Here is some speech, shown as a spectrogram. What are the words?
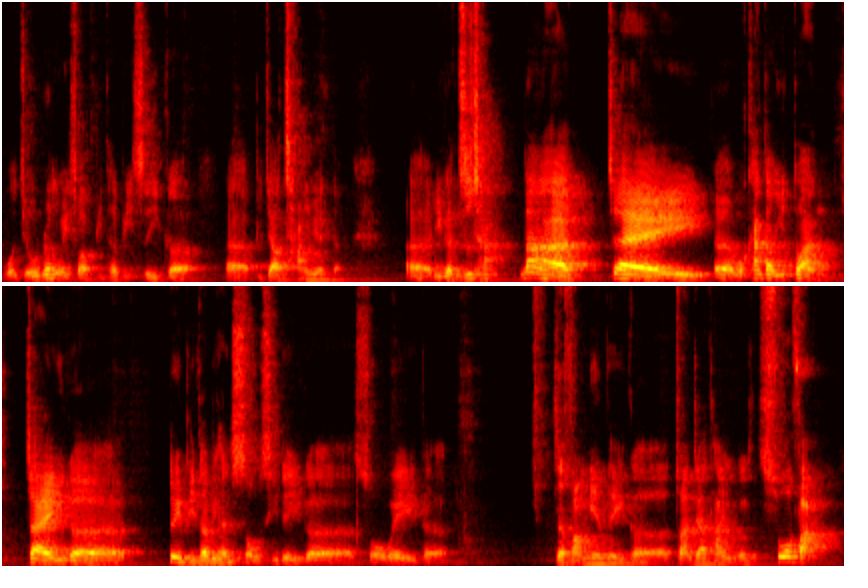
我就认为说比特币是一个呃比较长远的呃一个资产。那在呃我看到一段，在一个。对比特币很熟悉的一个所谓的这方面的一个专家，他有个说法，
